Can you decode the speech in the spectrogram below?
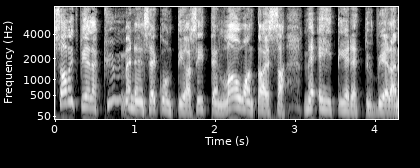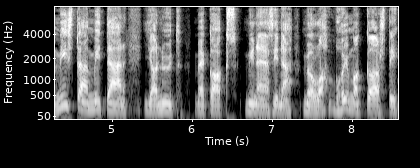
sä olit vielä 10 sekuntia sitten lauantaissa, me ei tiedetty vielä mistään mitään, ja nyt me kaksi, minä ja sinä, me ollaan voimakkaasti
